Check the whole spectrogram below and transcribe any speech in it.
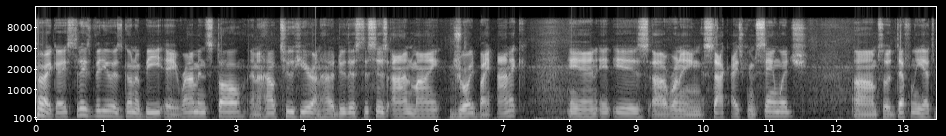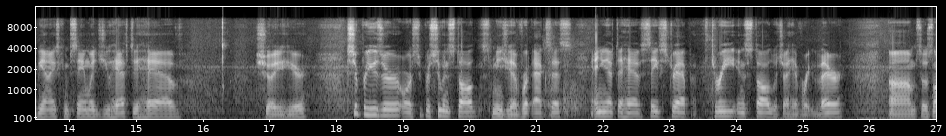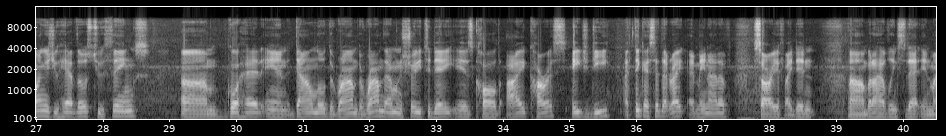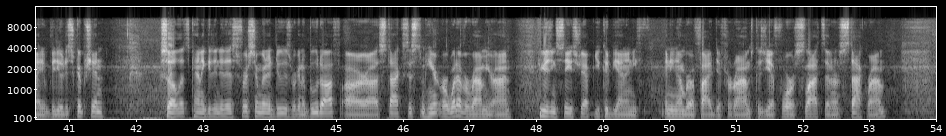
Alright guys, today's video is going to be a ROM install and a how-to here on how to do this. This is on my Droid Bionic and it is uh, running stock ice cream sandwich. Um, so definitely you have to be on ice cream sandwich. You have to have, show you here, Super User or Super SU installed. This means you have root access and you have to have SafeStrap 3 installed which I have right there. Um, so as long as you have those two things um, go ahead and download the ROM. The ROM that I'm going to show you today is called Icarus HD. I think I said that right. I may not have. Sorry if I didn't. Um, but I'll have links to that in my video description. So let's kind of get into this. First thing we're going to do is we're going to boot off our uh, stock system here, or whatever ROM you're on. If you're using SafeStrap, you could be on any any number of five different ROMs because you have four slots in our stock ROM.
